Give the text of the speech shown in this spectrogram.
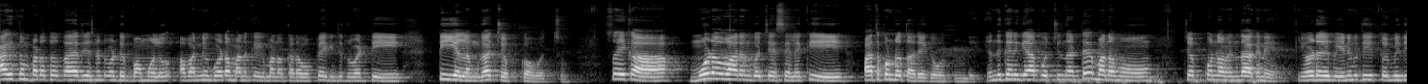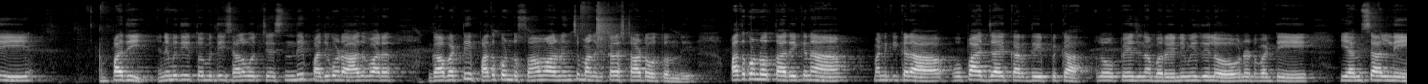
కాగితం పడవతో తయారు చేసినటువంటి బొమ్మలు అవన్నీ కూడా మనకి మనం ఇక్కడ ఉపయోగించినటువంటి టీఎల్ఎంగా చెప్పుకోవచ్చు. సో ఇక మూడవ వారంకి వచ్చేసేలకి పదకొండో తారీఖు అవుతుంది. ఎందుకని గ్యాప్ వచ్చిందంటే మనము చెప్పుకున్నాం ఇందాకనే ఏడు ఎనిమిది తొమ్మిది పది ఎనిమిది తొమ్మిది సెలవు వచ్చేసింది. పది కూడా ఆదివారం కాబట్టి పదకొండు సోమవారం నుంచి మనకి ఇక్కడ స్టార్ట్ అవుతుంది. పదకొండవ తారీఖున మనకి ఇక్కడ ఉపాధ్యాయ కరదీపికలో పేజ్ నెంబర్ ఎనిమిదిలో ఉన్నటువంటి ఈ అంశాలని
